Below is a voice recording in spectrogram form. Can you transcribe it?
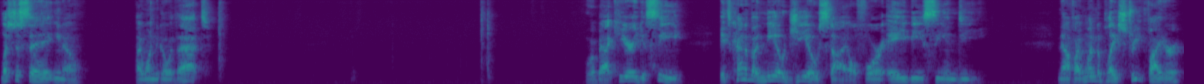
let's just say, you know, I wanted to go with that. We're back here. You can see it's kind of a Neo Geo style for A, B, C, and D. Now, if I wanted to play Street Fighter,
